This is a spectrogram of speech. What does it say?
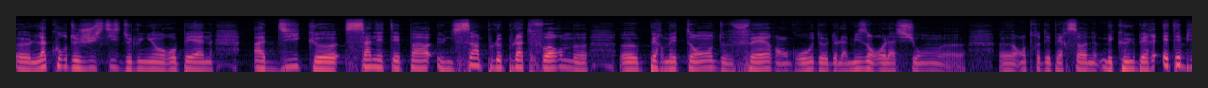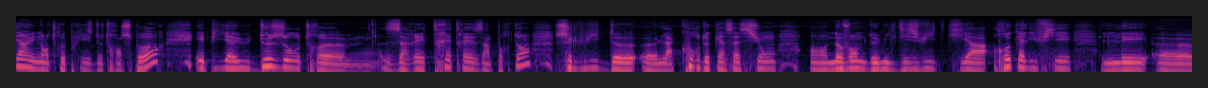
euh, la Cour de justice de l'Union européenne a dit que ça n'était pas une simple plateforme permettant de faire en gros de, la mise en relation entre des personnes, mais que Uber était bien une entreprise de transport. Et puis il y a eu deux autres arrêts très très important, celui de euh, la Cour de cassation en novembre 2018 qui a requalifié les euh,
